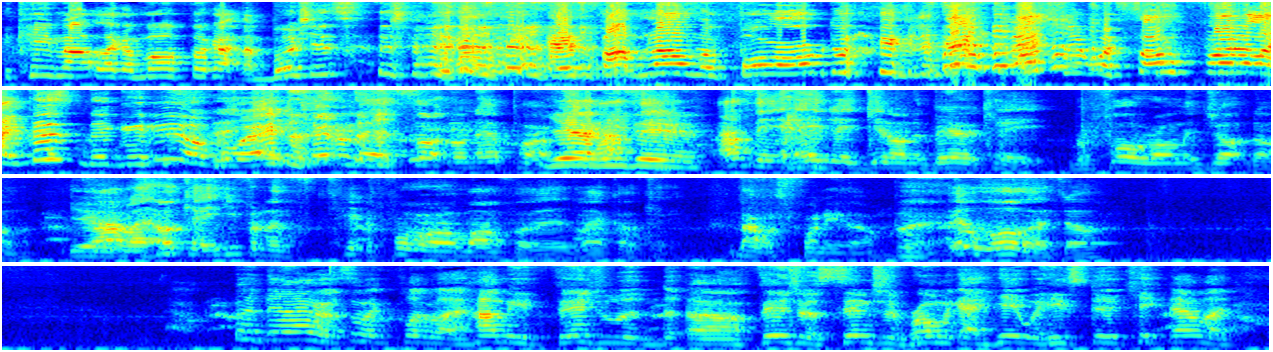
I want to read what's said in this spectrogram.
a came out like a motherfucker out the bushes and popping on the forearm. that, that shit was so funny. Like this nigga here, Hey, boy. Cameraman had something on that part. Yeah, I he seen- did. I seen AJ get on the barricade before Roman jumped on him. So Yeah. I'm like, okay, he finna hit the forearm off of it. Like, okay. That was funny though. But It was though. But then I heard somebody play like how many finishes, uh, finishes, finishes Roman got hit when he still kicked out. Like WWE, I said,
